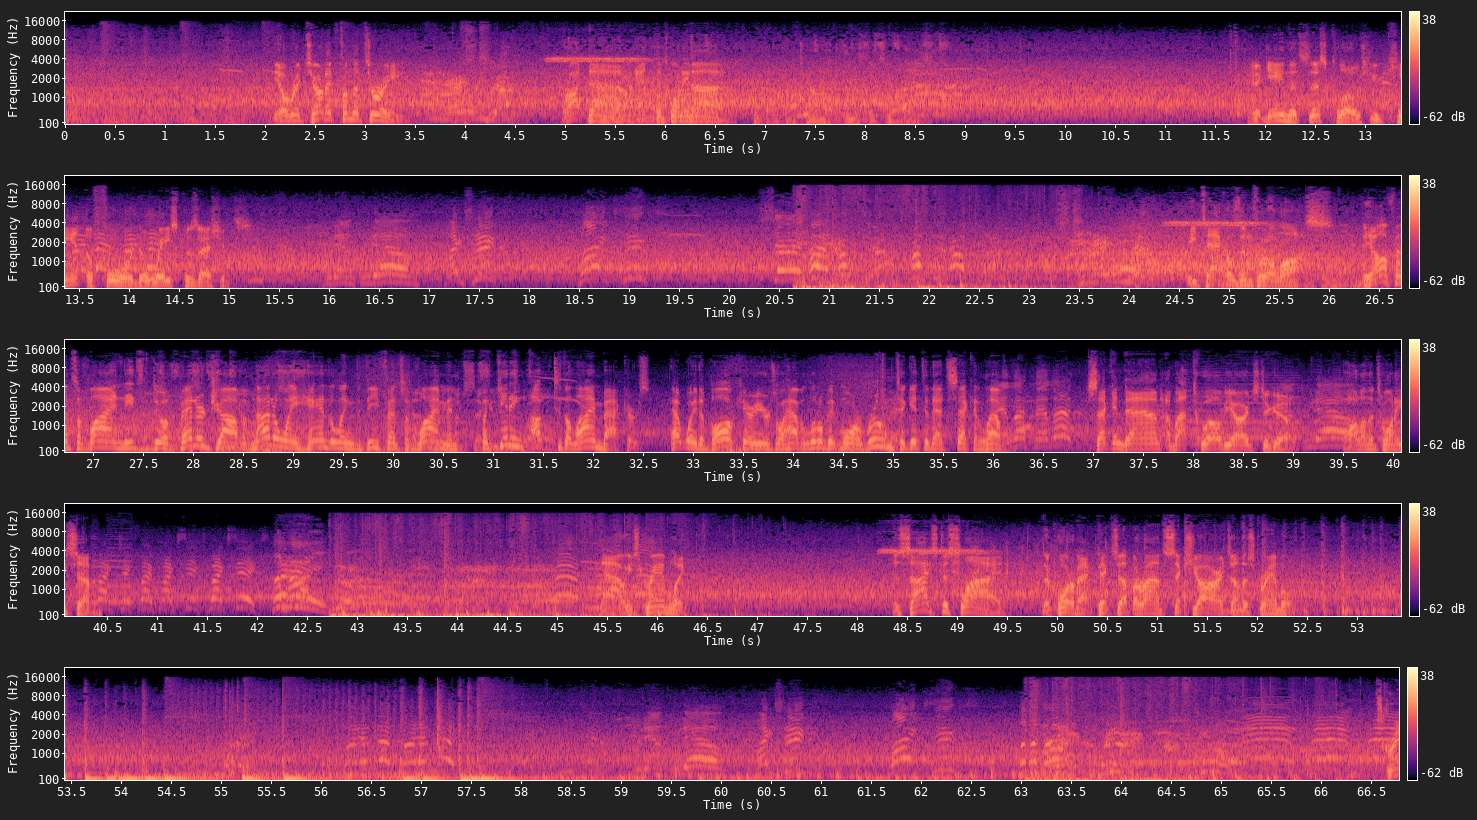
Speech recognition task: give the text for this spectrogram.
He'll return it from the three. Brought down at the 29. Kickoff returns 26 yards. In a game that's this close, you can't afford to waste possessions. He tackles him for a loss. The offensive line needs to do a better job of not only handling the defensive linemen, but getting up to the linebackers. That way the ball carriers will have a little bit more room to get to that second level. Man left, man left. Second down, about 12 yards to go. Three down. Ball on the 27. Mike, check Mike, Mike six, Mike six. Now he's scrambling. Decides to slide. The quarterback picks up around six yards on the scramble.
